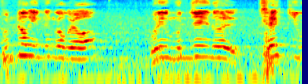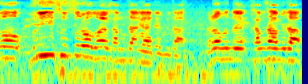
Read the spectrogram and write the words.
분명히 있는 거고요. 우리 문재인을 제끼고 우리 스스로 그걸 감당해야 됩니다. 여러분들 감사합니다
